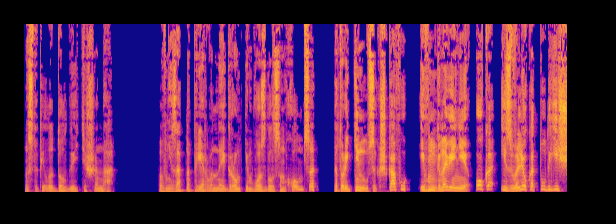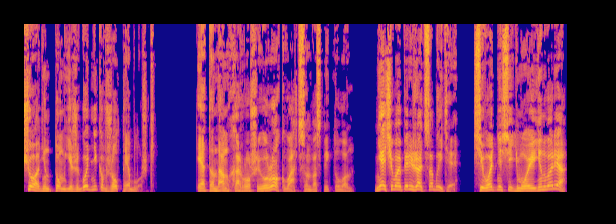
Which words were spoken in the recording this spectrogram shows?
Наступила долгая тишина, внезапно прерванная громким возгласом Холмса, который кинулся к шкафу и в мгновение ока извлек оттуда еще один том ежегодника в желтой обложке. «Это нам хороший урок, Ватсон!» — воскликнул он. «Нечего опережать события. Сегодня 7 января,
